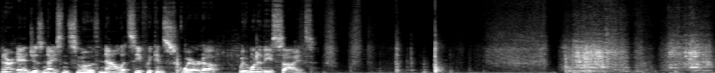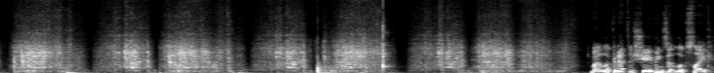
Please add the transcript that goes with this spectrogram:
And our edge is nice and smooth. Now let's see if we can square it up with one of these sides. By looking at the shavings, it looks like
